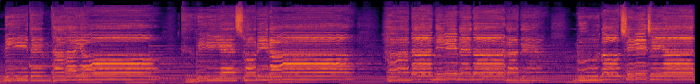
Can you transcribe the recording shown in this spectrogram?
믿음 다요 그 위에 서리라. 하나님의 나라는 무너지지 않으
